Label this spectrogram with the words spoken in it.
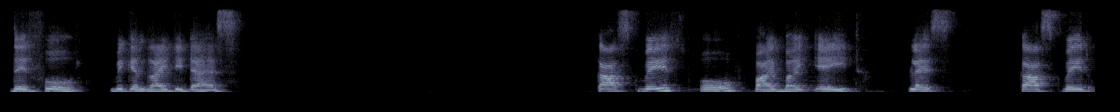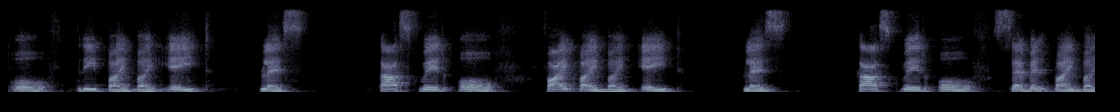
Therefore, we can write it as cos square of pi by 8 plus cos square of 3 pi by 8 plus cos square of 5 pi by 8 plus cos square of 7 pi by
